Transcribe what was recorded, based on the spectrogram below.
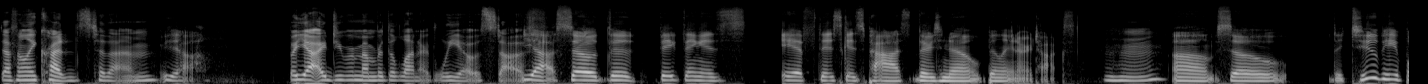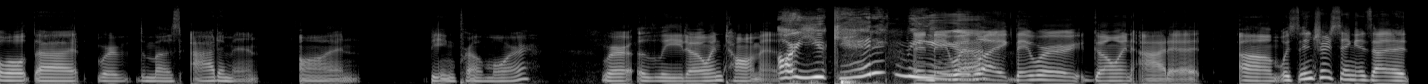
definitely credits to them. Yeah. But yeah, I do remember the Leonard Leo stuff. Yeah. So the big thing is if this gets passed, there's no billionaire tax. Mm-hmm. Um, so the two people that were the most adamant on being pro Moore were Alito and Thomas. Are you kidding me? and they were like they were going at it. Um, what's interesting is that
